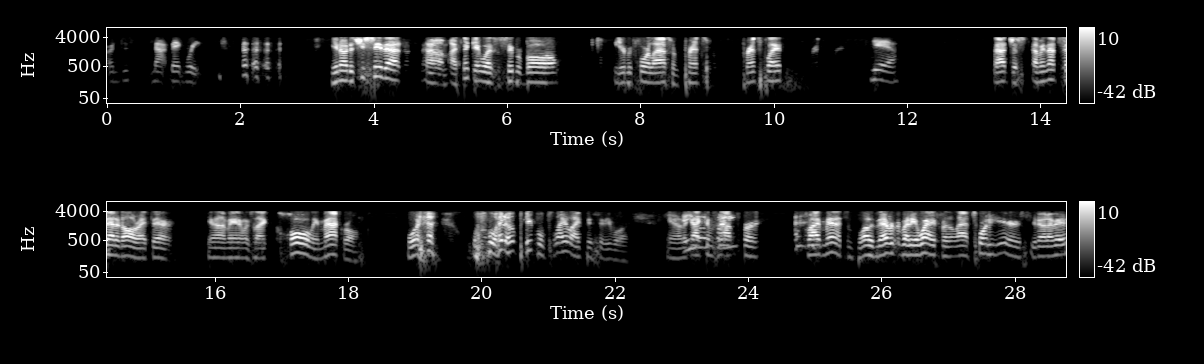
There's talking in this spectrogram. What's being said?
are just not that great. You know, did you see that? Um, I think it was the Super Bowl year before last when Prince Prince played. yeah. That just, I mean, that said it all right there. You know what I mean? It was like, holy mackerel, what? Why don't people play like this anymore? You know, the you guy know comes out for five minutes and blows everybody away for the last twenty years. You know what I mean?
